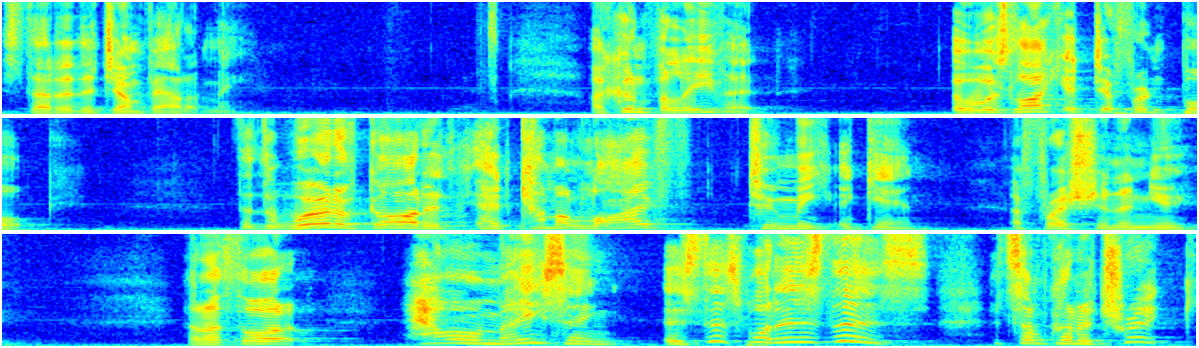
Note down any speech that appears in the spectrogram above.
started to jump out at me. I couldn't believe it. It was like a different book. That the Word of God had, had come alive to me again, afresh and anew. And I thought, how amazing is this? What is this? It's some kind of trick.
